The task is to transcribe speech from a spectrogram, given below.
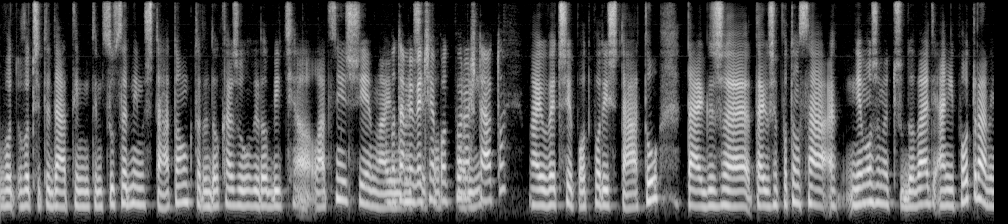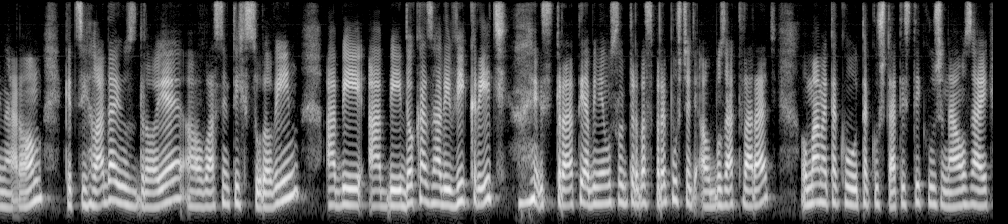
voči teda tým, tým susedným štátom, ktoré dokážu vyrobiť lacnejšie, majú Bo tam je väčšia podpora štátu? Majú väčšie podpory štátu, takže, takže potom sa nemôžeme čudovať ani potravinárom, keď si hľadajú zdroje vlastne tých surovín, aby, aby dokázali vykryť straty, aby nemuseli treba sprepúšťať alebo zatvárať. Máme takú, takú štatistiku, že naozaj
